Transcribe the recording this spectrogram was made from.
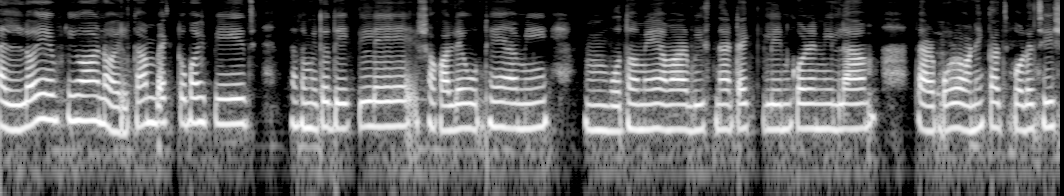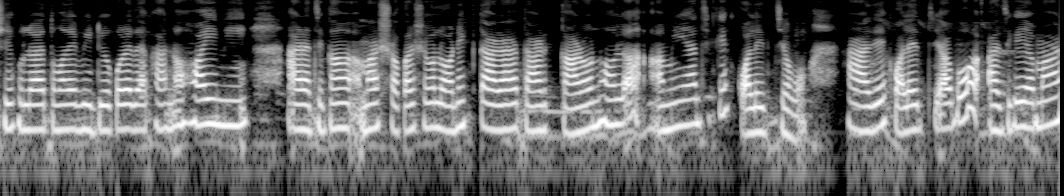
Hello everyone, welcome back to my page. তুমি তো দেখলে, সকালে উঠে আমি প্রথমে আমার বিছনাটা ক্লিন করে নিলাম। তারপর অনেক কাজ করেছি, সেগুলো আর তোমাদের ভিডিও করে দেখানো হয়নি। আর আজকে আমার সকাল সকাল অনেক তাড়া, তার কারণ হলো আমি আজকে কলেজ যাব। আর আজকে কলেজ যাব, আজকে আমার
